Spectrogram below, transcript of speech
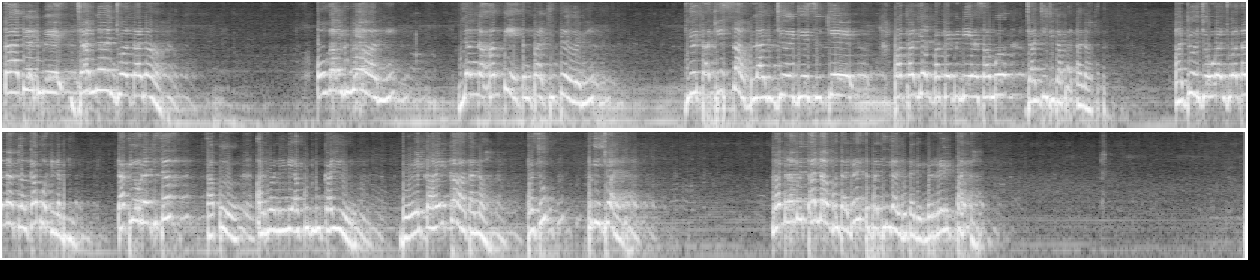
Tak ada duit jangan jual tanah. Orang luar ni yang nak ambil tempat kita ni Dia tak kisah belanja dia sikit. Pakaian pakai benda yang sama Janji dia dapat tanah kita. Ada je orang jual tanah kelang kabut dia nak beli. Tapi orang kita Tak apa. Arwah nenek aku dulu kaya Berekar-ekar tanah. Lepas tu Pergi jual. Lama-lama tanah pun tak ada Tempat tinggal pun tak ada. Merempat lah.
